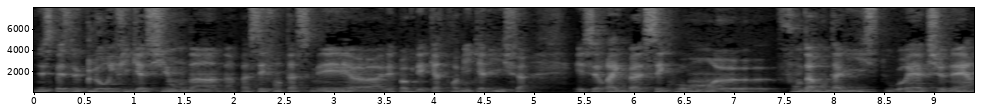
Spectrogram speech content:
une espèce de glorification d'un passé fantasmé euh, à l'époque des quatre premiers califes. Et c'est vrai que bah, ces courants euh, fondamentalistes ou réactionnaires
